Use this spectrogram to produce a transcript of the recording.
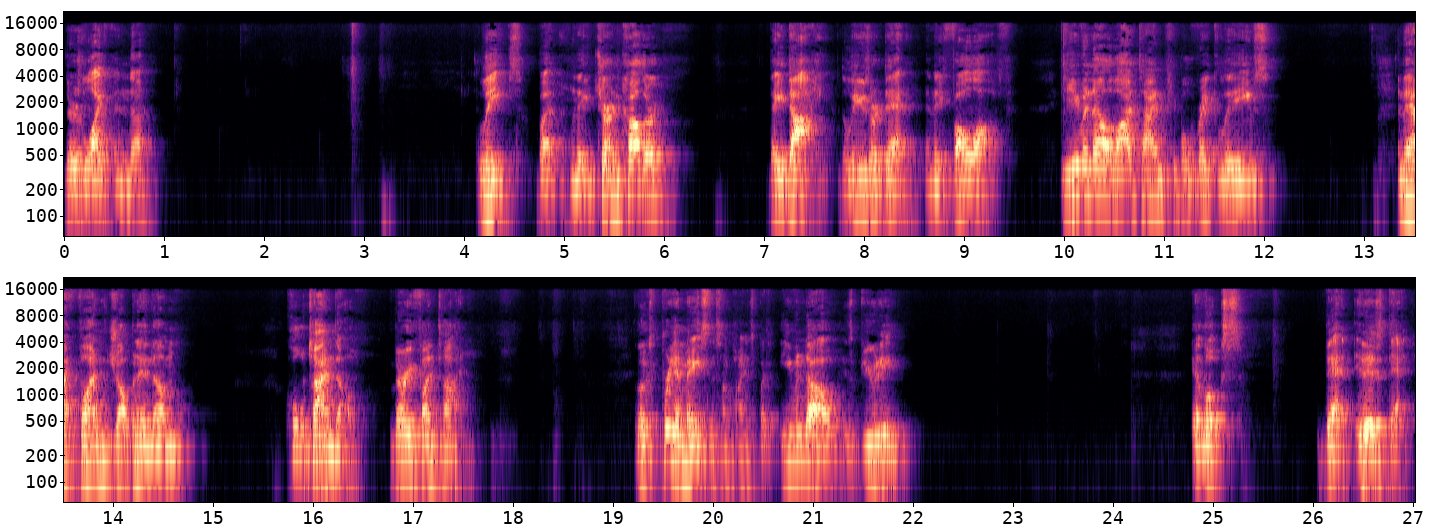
there's life in the leaves. But when they turn color, they die. The leaves are dead and they fall off. Even though a lot of times people rake leaves and they have fun jumping in them. Cool time though. Very fun time. Looks pretty amazing sometimes, but even though it's beauty, it looks dead. It is dead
